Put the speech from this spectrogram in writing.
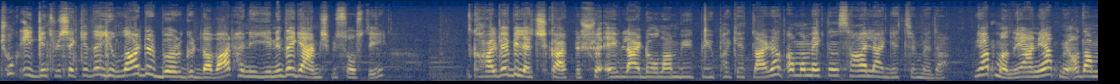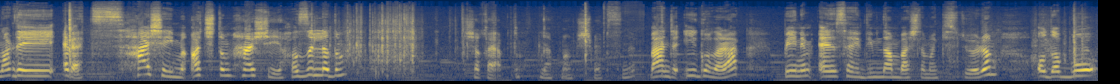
Çok ilginç bir şekilde yıllardır Burger'da var. Hani yeni de gelmiş bir sos değil. Kalbe bile çıkarttı şu evlerde olan büyük büyük paketlerden ama McDonald's hala getirmedi. Yapmadı yani yapmıyor adamlar. De, evet her şeyimi açtım her şeyi hazırladım. Şaka yaptım yapmamışım hepsini. Bence ilk olarak benim en sevdiğimden başlamak istiyorum. O da bu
